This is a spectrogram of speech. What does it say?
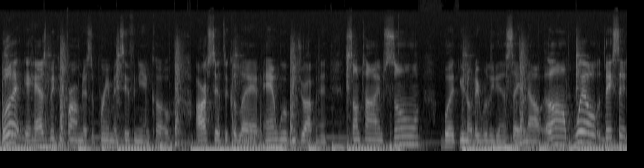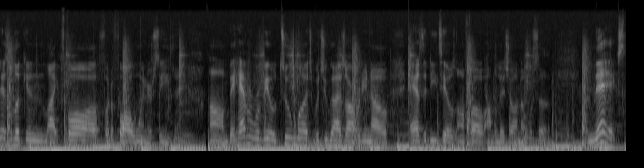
but it has been confirmed that Supreme and Tiffany and Co. are set to collab and will be dropping sometime soon. But you know they really didn't say now. Um, well, they said it's looking like fall for the fall winter season. Um, they haven't revealed too much, but you guys already know. As the details unfold, I'm gonna let y'all know what's up. Next,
